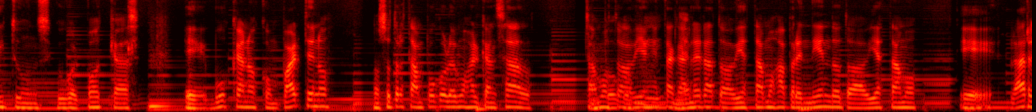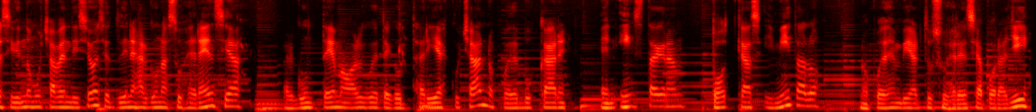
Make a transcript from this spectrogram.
iTunes, Google Podcast. Eh, búscanos, compártenos. Nosotros tampoco lo hemos alcanzado. Estamos todavía en esta carrera, todavía estamos aprendiendo, todavía estamos eh, recibiendo muchas bendiciones. Si tú tienes alguna sugerencia, algún tema o algo que te gustaría escuchar, nos puedes buscar en, Instagram, podcast Imítalo. Nos puedes enviar tu sugerencia por allí.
